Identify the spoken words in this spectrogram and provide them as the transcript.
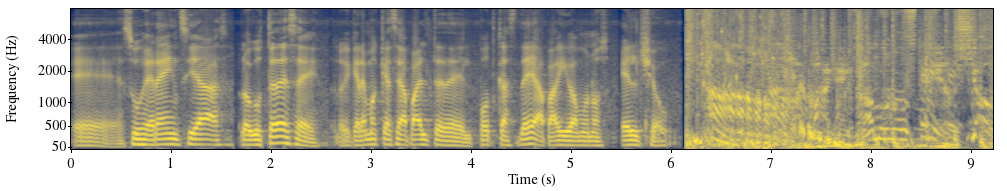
eh, sugerencias, lo que usted desee. Lo que queremos que sea parte del podcast de Apague el Show. Y Vámonos el Show.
